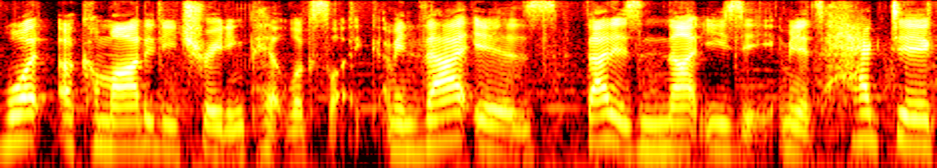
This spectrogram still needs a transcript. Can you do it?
what a commodity trading pit looks like. I mean, that is that is not easy. I mean, it's hectic.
